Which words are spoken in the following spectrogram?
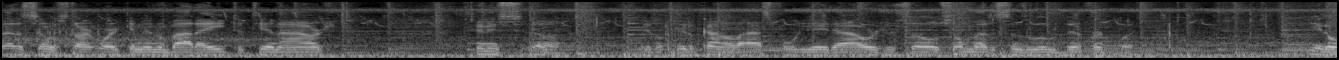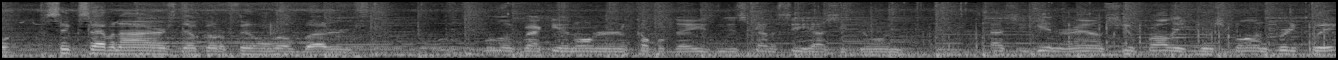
Medicine will start working in about eight to 10 hours. And it's, uh, it'll, it'll kind of last 48 hours or so. Some medicine's a little different, but you know, six, seven hours, they'll go to feeling a little better. We'll look back in on her in a couple days and just kind of see how she's doing, how she's getting around. She'll probably respond pretty quick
